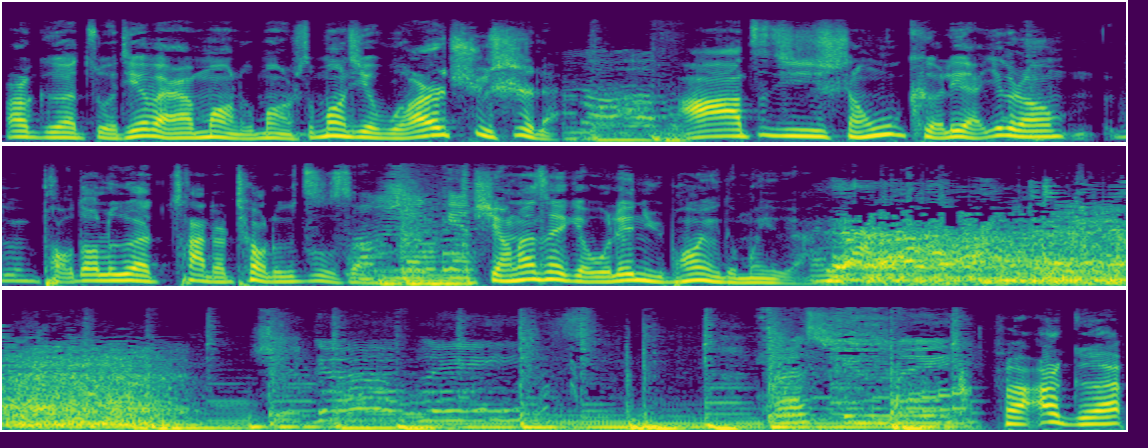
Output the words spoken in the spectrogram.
二哥昨天晚上梦了个梦，说梦见我儿去世了，啊，自己生无可恋，一个人跑到楼上，差点跳楼自杀。醒了才给我连女朋友都没有呀。说二哥，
